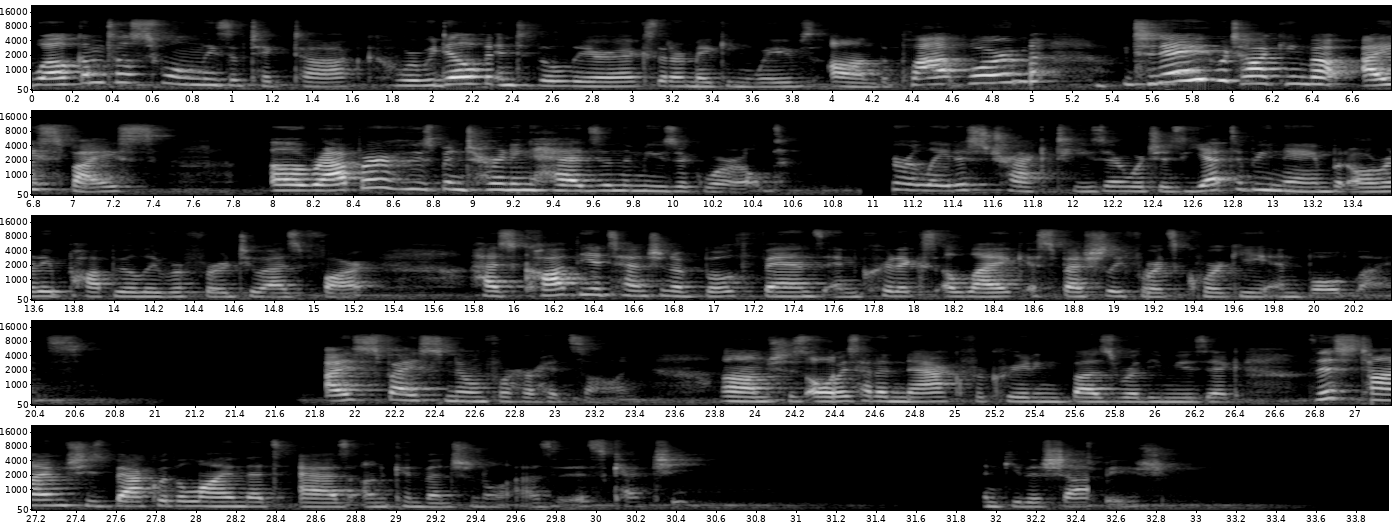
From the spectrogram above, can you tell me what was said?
Welcome to Swoonlies of TikTok, where we delve into the lyrics that are making waves on the platform. Today we're talking about Ice Spice, a rapper who's been turning heads in the music world. Her latest track teaser, which is yet to be named but already popularly referred to as Fart, has caught the attention of both fans and critics alike, especially for its quirky and bold lines. Ice Spice known for her hit song. Um, she's always had a knack for creating buzzworthy music. This time, she's back with a line that's as unconventional as it is catchy. And the shot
